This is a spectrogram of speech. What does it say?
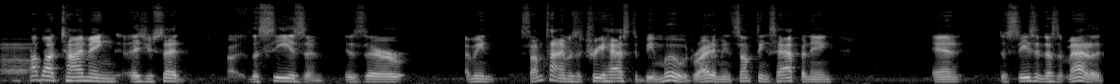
Um, How about timing? As you said, uh, the season. Is there? I mean, sometimes a tree has to be moved, right? I mean, something's happening, and the season doesn't matter.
